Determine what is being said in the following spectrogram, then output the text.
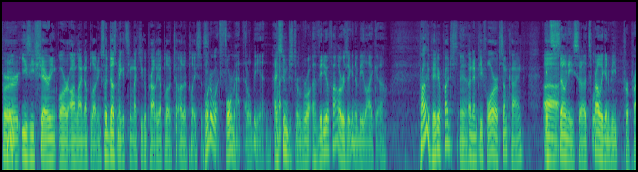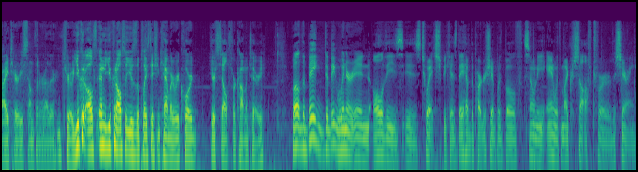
for hmm. easy sharing or online uploading. So it does make it seem like you could probably upload to other places. I wonder what format that'll be in. I assume just a, raw, a video file, or is it going to be like a? Probably video, probably just Yeah. an MP4 of some kind. It's uh, Sony, so it's probably going to be proprietary something or other. True. You could also and you can also use the PlayStation camera to record yourself for commentary. Well, the big the big winner in all of these is Twitch because they have the partnership with both Sony and with Microsoft for the sharing,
